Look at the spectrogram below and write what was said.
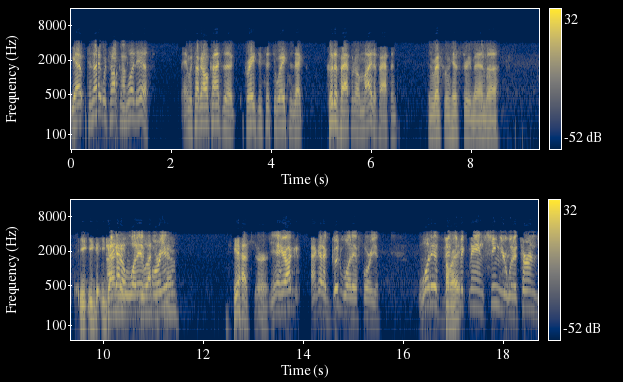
yeah. Tonight we're talking Um, what if, and we're talking all kinds of crazy situations that could have happened or might have happened in wrestling history, man. Uh, you, you, you got I got a what if like for you. share? Yeah, sure. Yeah, here I, g- I got a good what if for you. What if Vince All right. McMahon Sr. would have turned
